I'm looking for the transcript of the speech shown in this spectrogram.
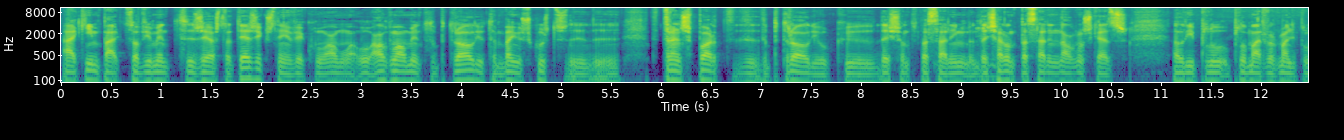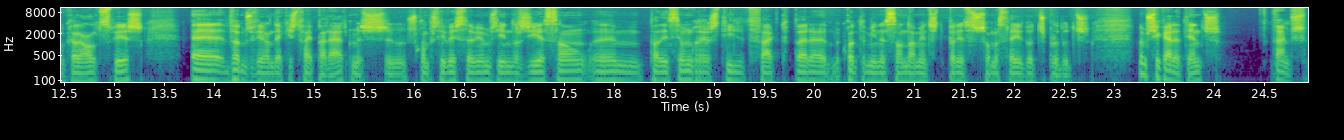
Há aqui impactos, obviamente, geoestratégicos, tem a ver com algum, algum aumento do petróleo, também os custos de, de, de transporte de, de, petróleo que deixam de passar em, deixaram de passar, em alguns casos, ali pelo, pelo Mar Vermelho e pelo Canal de Suez. Uh, vamos ver onde é que isto vai parar, mas os combustíveis, sabemos, e energia são, um, podem ser um rastilho, de facto, para a contaminação de aumentos de preços sobre uma série de outros produtos. Vamos ficar atentos. Vamos.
